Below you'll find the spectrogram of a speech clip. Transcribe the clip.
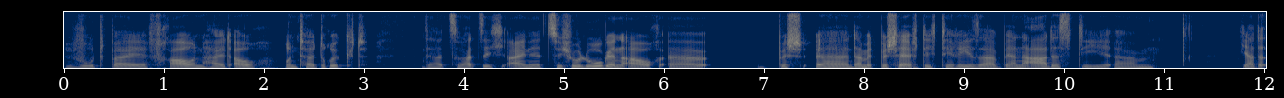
Wut bei Frauen halt auch unterdrückt. Dazu hat sich eine Psychologin auch äh, besch äh, damit beschäftigt, Theresa Bernardes, die ähm, ja, da,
